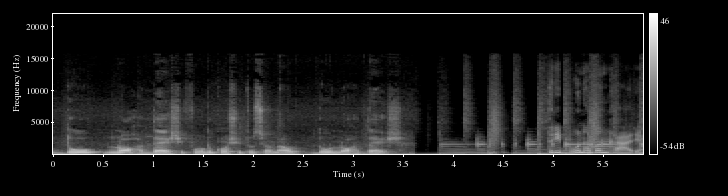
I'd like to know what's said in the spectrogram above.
do Nordeste, Fundo Constitucional do Nordeste. Tribuna Bancária.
